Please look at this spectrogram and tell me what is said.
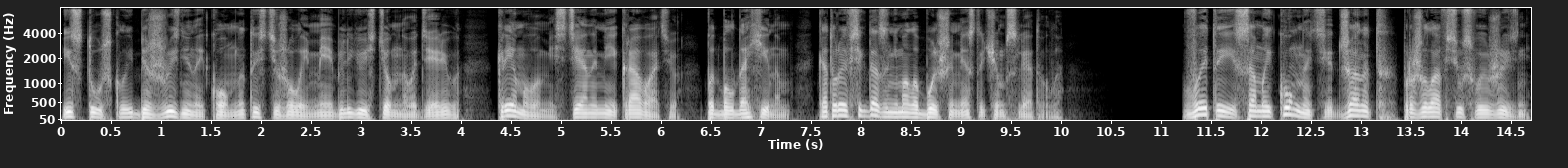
из тусклой, безжизненной комнаты с тяжелой мебелью из темного дерева, кремовыми стенами и кроватью под балдахином, которая всегда занимала больше места, чем следовало. В этой самой комнате Джанет прожила всю свою жизнь,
